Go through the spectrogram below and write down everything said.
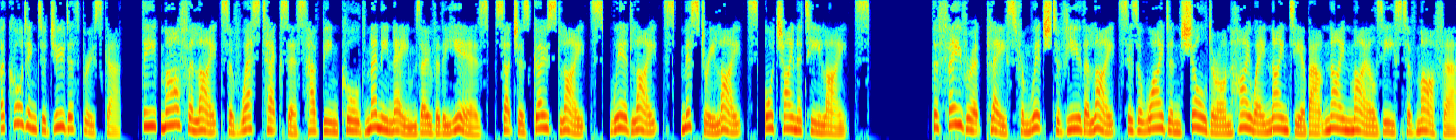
According to Judith Brueske, the Marfa lights of West Texas have been called many names over the years, such as ghost lights, weird lights, mystery lights, or Chinati lights. The favorite place from which to view the lights is a widened shoulder on Highway 90 about 9 miles east of Marfa.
